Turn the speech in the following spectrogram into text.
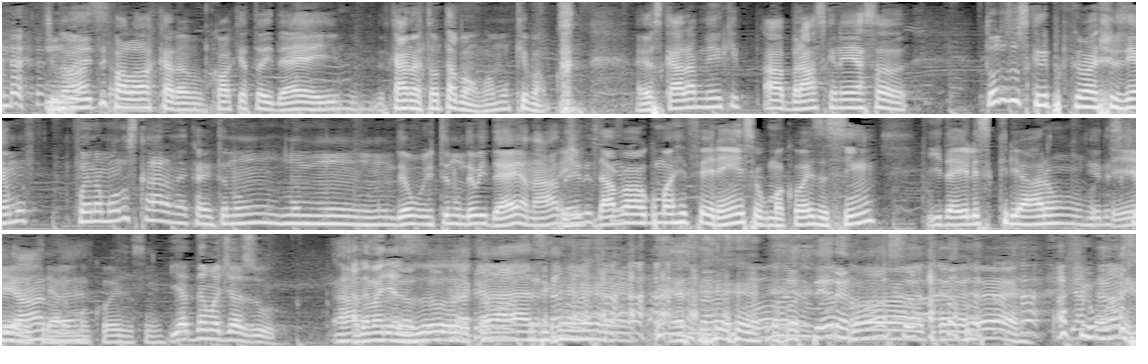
Tipo, a gente Nossa, fala, ó, cara, qual que é a tua ideia aí? Cara, não, então tá bom, vamos que vamos. Aí os caras meio que abraçam que nem essa. Todos os clipes que nós fizemos foi na mão dos caras, né, cara? Então não, não, não deu, a gente não deu ideia, nada. A gente eles dava alguma referência, alguma coisa assim, e daí eles criaram um Eles roteiro, criaram, criaram é. alguma coisa assim. E a Dama de Azul? Ah, a Dama de Azul, é é clássica. o roteiro é nosso. A filmagem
